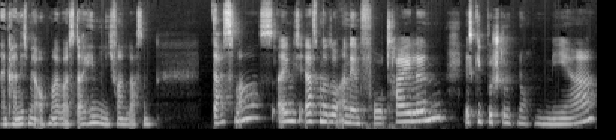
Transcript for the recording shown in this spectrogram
dann kann ich mir auch mal was dahin liefern lassen. Das war's eigentlich erstmal so an den Vorteilen. Es gibt bestimmt noch mehr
